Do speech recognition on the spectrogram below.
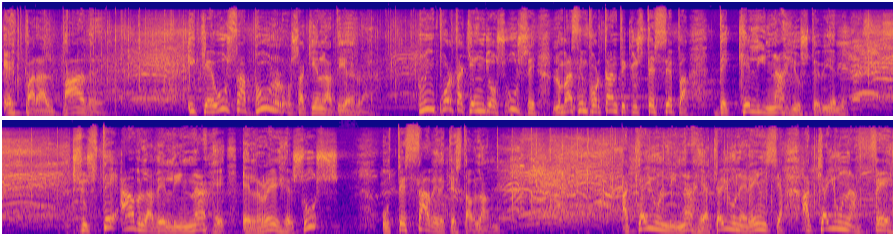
es para el Padre. Y que usa burros aquí en la tierra. No importa quién Dios use, lo más importante es que usted sepa de qué linaje usted viene. Si usted habla del linaje el rey Jesús, usted sabe de qué está hablando. Aquí hay un linaje, aquí hay una herencia, aquí hay una fe.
